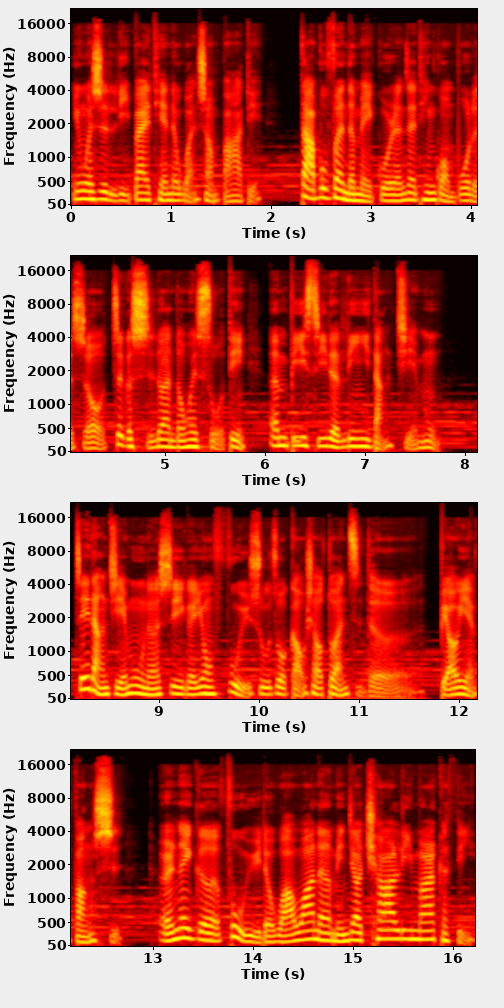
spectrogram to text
因为是礼拜天的晚上八点。大部分的美国人在听广播的时候，这个时段都会锁定 NBC 的另一档节目。这档节目呢，是一个用腹语术做搞笑段子的表演方式。而那个腹语的娃娃呢，名叫 Charlie McCarthy，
